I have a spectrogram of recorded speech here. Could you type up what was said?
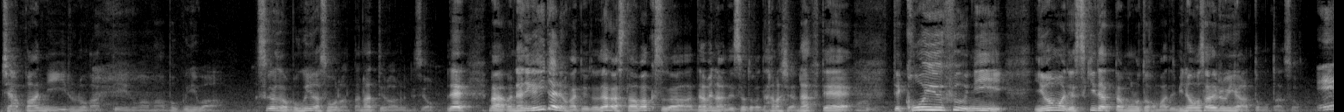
ジャパンにいるのかっていうのはまあ僕には少なくとも僕にはそうなったなっていうのはあるんですよ。で、まあ、何が言いたいのかというとだからスターバックスがダメなんですよとかって話じゃなくてでこういうふうに今まで好きだったものとかまで見直されるんやと思ったんですよ。え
